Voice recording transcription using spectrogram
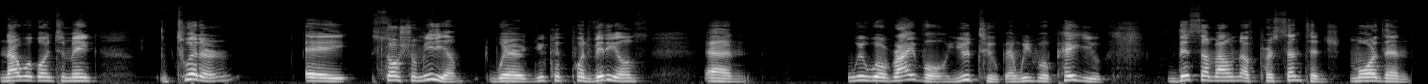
now we're going to make Twitter a social media where you could put videos and we will rival YouTube and we will pay you this amount of percentage more than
